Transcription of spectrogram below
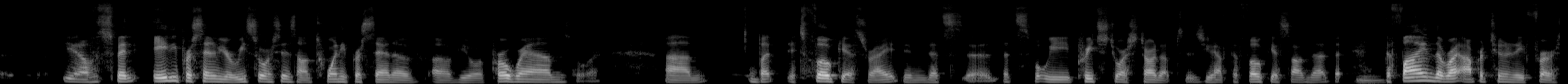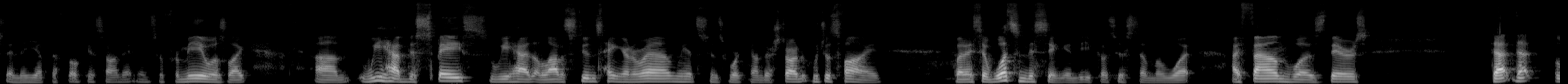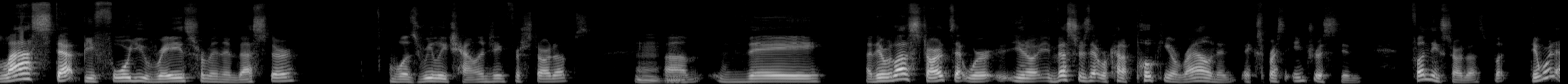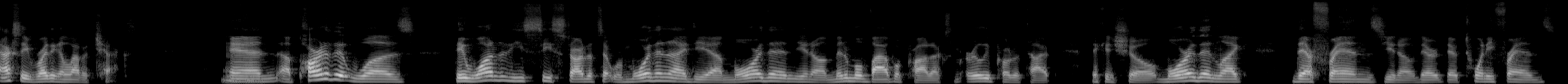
you know spend 80% of your resources on 20% of of your programs or um, but it's focus right and that's uh, that's what we preach to our startups is you have to focus on the, the Mm. to find the right opportunity first and then you have to focus on it and so for me it was like um, we have this space we had a lot of students hanging around we had students working on their startup which was fine but i said what's missing in the ecosystem and what i found was there's that that last step before you raise from an investor was really challenging for startups Mhm. um, they uh, there were a lot of startups that were you know investors that were kind of poking around and expressed interest in funding startups but they weren't actually writing a lot of checks Mhm. and uh, part of it was they wanted to see startups that were more than an idea more than you know a minimal viable product some early prototype they can show more than like their friends you know their their 20 friends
